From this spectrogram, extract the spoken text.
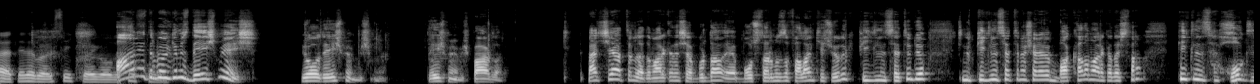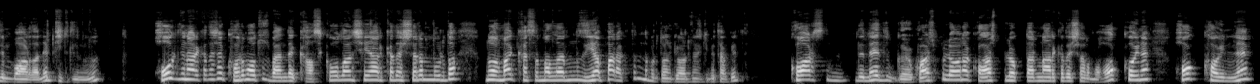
Evet Nether bölgesi ilk bölge olduğu Aa Nether bölgemiz değişmiş. Yo değişmemiş mi? Değişmemiş pardon. Ben şey hatırladım arkadaşlar. Burada e, bosslarımızı falan kesiyorduk. Piglin seti diyor. Şimdi Piglin setine şöyle bir bakalım arkadaşlar. Piglin Hoglin bu arada. Ne Piglin'in? Hoglin arkadaşlar koruma 30 bende kaskı olan şey arkadaşlarım burada. Normal kasılmalarınızı yaparaktan da buradan gördüğünüz gibi tabii Quartz, ne, Quartz bloğuna, Quartz bloklarını arkadaşlarıma Hog coin'e, Hog coin'le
